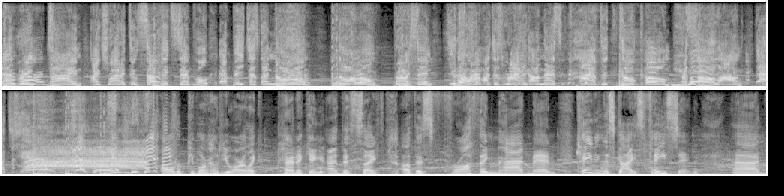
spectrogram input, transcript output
Every time I try to do something simple and be just a normal, normal person, you know how much is riding on this? I have to go home for so long. That's yeah. All the people around you are like panicking at the sight of this frothing madman caving this guy's face in. And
